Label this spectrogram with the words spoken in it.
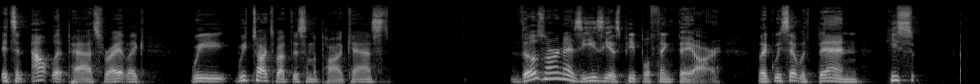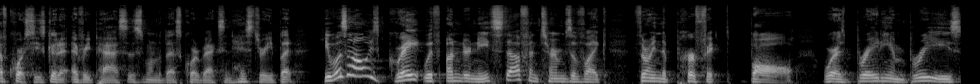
it's an outlet pass, right? Like we we talked about this on the podcast those aren't as easy as people think they are. Like we said with Ben, he's of course he's good at every pass. This is one of the best quarterbacks in history, but he wasn't always great with underneath stuff in terms of like throwing the perfect ball. Whereas Brady and Brees,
